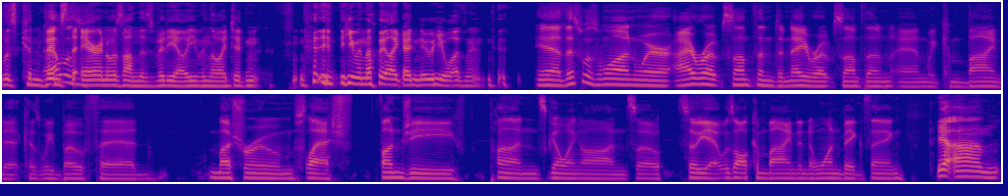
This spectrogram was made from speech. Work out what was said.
was convinced that, was- Aaron was on this video, even though I didn't, even though like I knew he wasn't. Yeah, this was one where I wrote something, Danae wrote something, and we combined it because we both had mushroom slash fungi puns going on. So, so yeah, it was all combined into one big thing. Yeah. Um.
